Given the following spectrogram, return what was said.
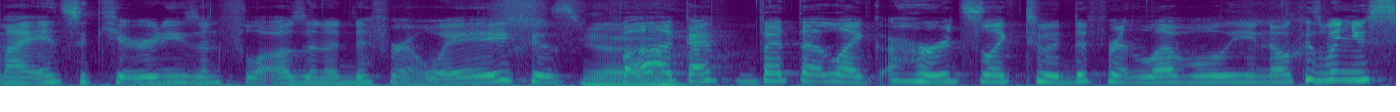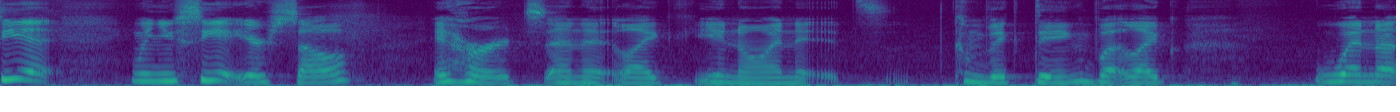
my insecurities and flaws in a different way because Yeah, fuck i bet that like hurts like to a different level you know because when you see it when you see it yourself it hurts and it like you know and it's convicting but like when a,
